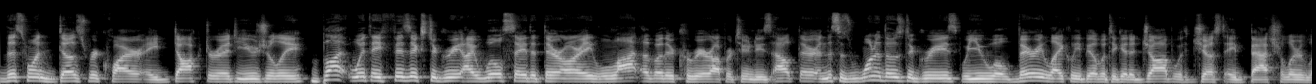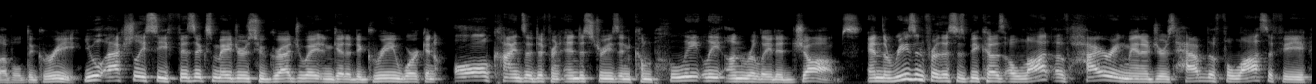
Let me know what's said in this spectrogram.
this one does require a doctorate usually, but with a physics degree, I will say that there are a lot of other career opportunities out there, and this is one of those degrees where you will very likely be able to get a job with just a bachelor level degree. You will actually see physics majors who graduate and get a degree work in all kinds of different industries in completely unrelated jobs. And the reason for this is because a lot of hiring managers have the philosophy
